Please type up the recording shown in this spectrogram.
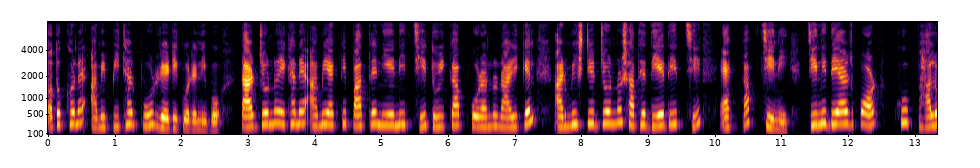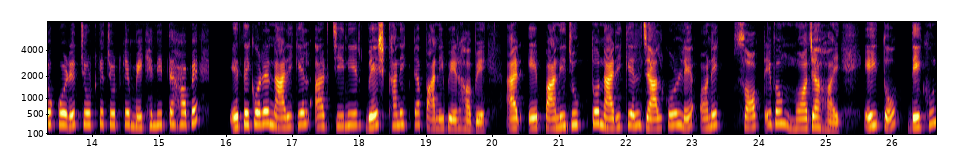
ততক্ষণে আমি পিঠার পুর রেডি করে নিব। তার জন্য এখানে আমি একটি পাত্রে নিয়ে নিচ্ছি দুই কাপ কোরানো নারিকেল আর মিষ্টির জন্য সাথে দিয়ে দিচ্ছি এক কাপ চিনি। চিনি দেওয়ার পর খুব ভালো করে চটকে চটকে মেখে নিতে হবে। এতে করে নারিকেল আর চিনির বেশ খানিকটা পানি বের হবে। আর এ পানিযুক্ত নারিকেল জাল করলে অনেক সফট এবং মজা হয়। এই তো দেখুন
